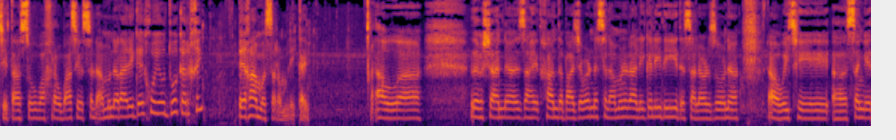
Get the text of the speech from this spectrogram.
چې تاسو وخت راوباسي او سلامونه را لګي خو یو دوه کرخي پیغام وسره ملي او د شان زاهد خان د باجوړ نه سلامونه را لګلې دي د سالار زونه وی چې څنګه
